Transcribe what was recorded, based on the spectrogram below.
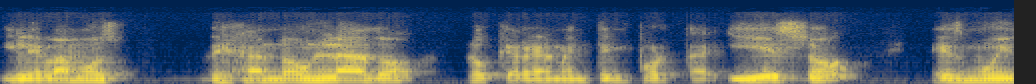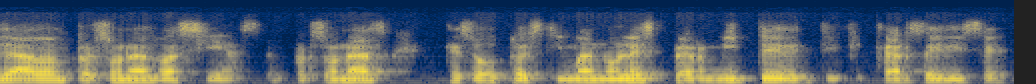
Y le vamos dejando a un lado lo que realmente importa. Y eso es muy dado en personas vacías, en personas que su autoestima no les permite identificarse y dice,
